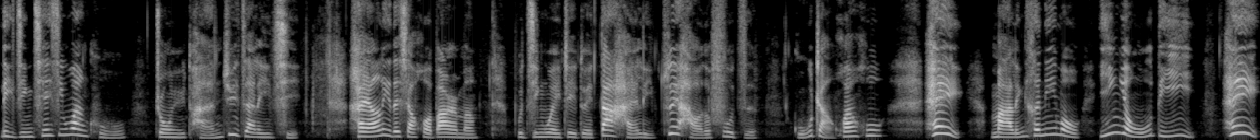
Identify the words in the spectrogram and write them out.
历经千辛万苦，终于团聚在了一起。海洋里的小伙伴们不禁为这对大海里最好的父子鼓掌欢呼：“嘿，马林和尼莫英勇无敌！嘿，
